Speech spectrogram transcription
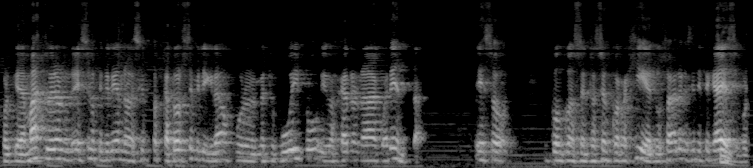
Porque además tuvieron, esos los que tenían 914 miligramos por metro cúbico y bajaron a 40. Eso con concentración corregida. ¿Tú sabes lo que significa eso? Porque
